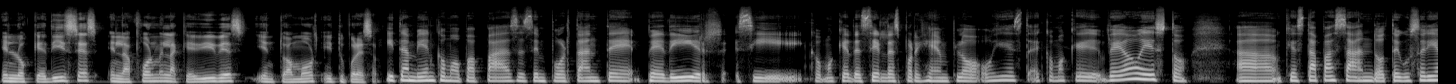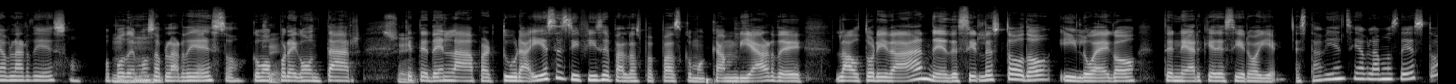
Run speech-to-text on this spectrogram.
en lo que dices, en la forma en la que vives y en tu amor y tu pureza. Y también como papás es importante pedir, si como que decirles, por ejemplo, oye, este, como que veo esto uh, que está pasando, ¿te gustaría hablar de eso? O podemos hablar de eso, como preguntar, que te den la apertura. Y eso es difícil para los papás, como cambiar de la autoridad, de decirles todo y luego tener que decir, oye, ¿está bien si hablamos de esto?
